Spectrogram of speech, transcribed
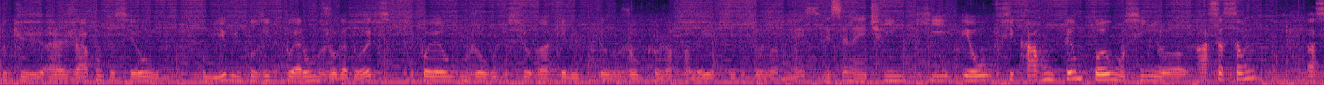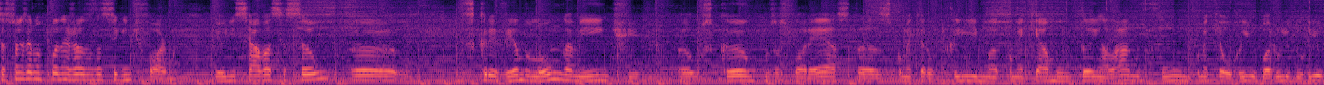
do que eh, já aconteceu comigo, inclusive tu era um dos jogadores, que foi um jogo de aquele jogo que eu já falei aqui do Seus Anéis. Excelente. Em que eu ficava um tempão assim, a sessão, as sessões eram planejadas da seguinte forma: eu iniciava a sessão uh, descrevendo longamente uh, os campos, as florestas, como é que era o clima, como é que é a montanha lá no fundo, como é que é o rio, o barulho do rio.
